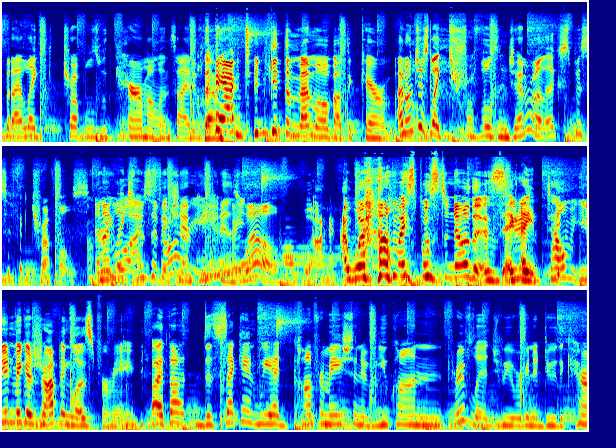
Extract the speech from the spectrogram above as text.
But I like truffles with caramel inside of them. Okay, I didn't get the memo about the caramel. I don't just like truffles in general. I like specific truffles, and I Okay, like well, specific champagne as I- well. Well, I, I, well, how am I supposed to know this? You didn't I- tell me. You didn't make a shopping list for me. I thought the second we had confirmation of UConn privilege, we were going to do the caramel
